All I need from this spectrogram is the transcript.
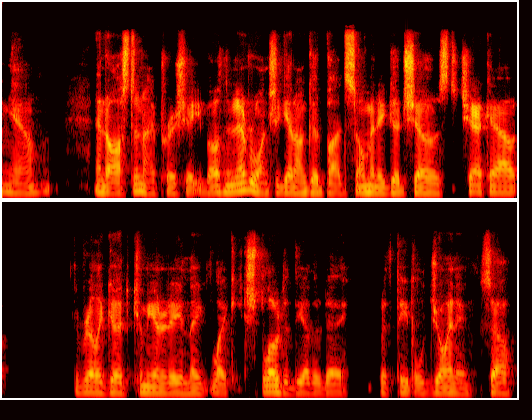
You know, and Austin, I appreciate you both. And everyone should get on Goodpods. So many good shows to check out. The really good community, and they like exploded the other day with people joining. So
